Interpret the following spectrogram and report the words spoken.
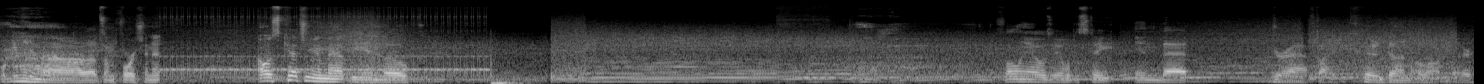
We'll get you a better Ah, that's unfortunate. I was catching him at the end though. To stay in that draft, I could have done a lot better.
